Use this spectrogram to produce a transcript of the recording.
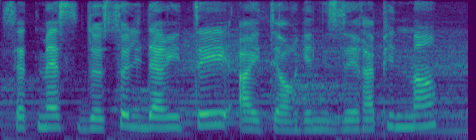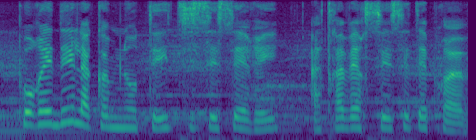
Cette messe de solidarité a été organisée rapidement pour aider la communauté tissée serrée à traverser cette épreuve.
